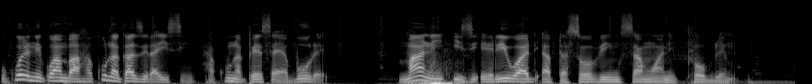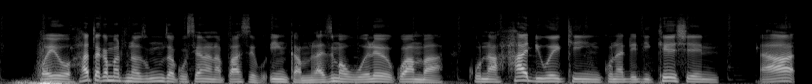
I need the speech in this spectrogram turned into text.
ukweli ni kwamba hakuna kazi rahisi, hakuna pesa ya bure. Money is a reward after solving someone problem. Kwa hiyo hata kama tunazungumza kuhusiana na passive income, lazima uelewe kwamba kuna hard working, kuna dedication, aa,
